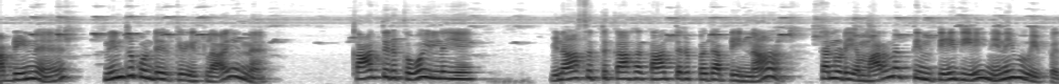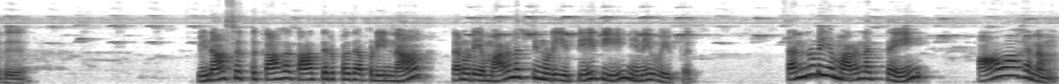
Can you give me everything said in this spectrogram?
அப்படின்னு நின்று கொண்டிருக்கிறீர்களா என்ன? காத்திருக்கவோ இல்லையே? வினாசத்துக்காக காத்திருப்பது அப்படின்னா தன்னுடைய மரணத்தின் தேதியை நினைவு வைப்பது. வினாசத்துக்காக காத்திருப்பது அப்படின்னா தன்னுடைய மரணத்தினுடைய தேதியை நினைவு வைப்பது. தன்னுடைய மரணத்தை ஆவாகனம்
